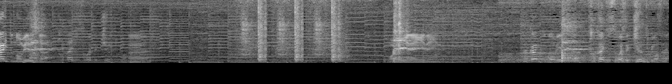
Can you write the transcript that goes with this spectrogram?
高いと伸びるんじゃない？たすごいですうんおいいねいいねいいね高いと伸びる高いとすごいです。キュンってきます。ね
